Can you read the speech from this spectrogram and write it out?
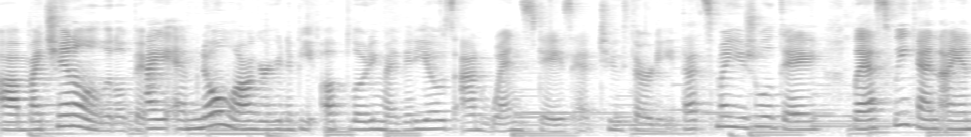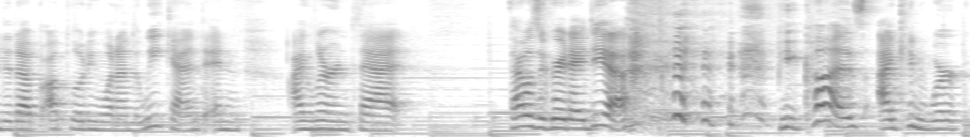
um, my channel a little bit. I am no longer gonna be uploading my videos on Wednesdays at 2.30. That's my usual day. Last weekend, I ended up uploading one on the weekend and I learned that that was a great idea because I can work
